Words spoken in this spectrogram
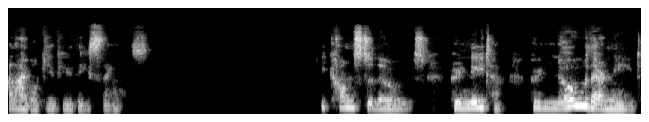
And I will give you these things. He comes to those who need him, who know their need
